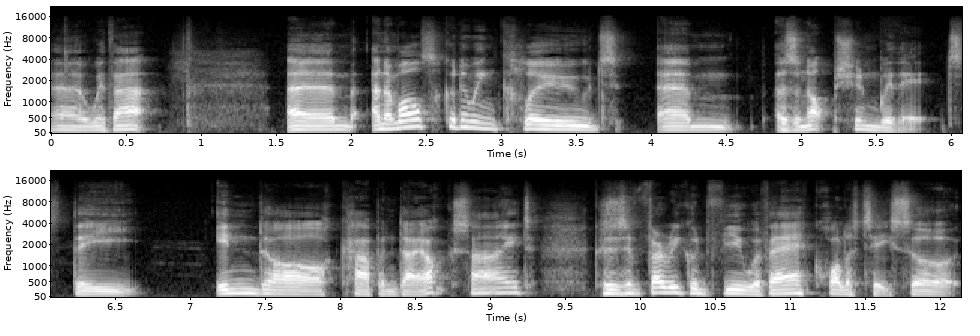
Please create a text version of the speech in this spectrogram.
uh, with that. Um, and I'm also going to include, um, as an option with it, the indoor carbon dioxide, because it's a very good view of air quality. So,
